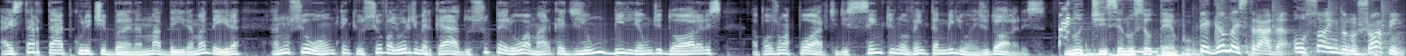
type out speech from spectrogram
a startup curitibana Madeira Madeira anunciou ontem que o seu valor de mercado superou a marca de um bilhão de dólares após um aporte de 190 milhões de dólares. Notícia no seu tempo. Pegando a estrada ou só indo no shopping?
